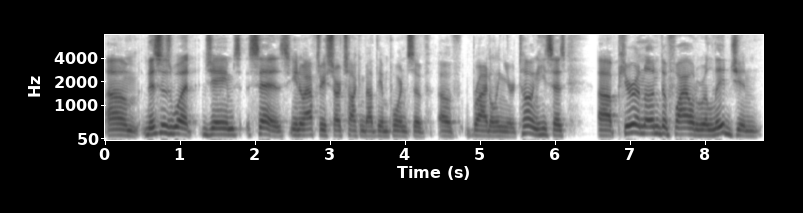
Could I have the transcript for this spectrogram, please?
Um, this is what james says you know after he starts talking about the importance of, of bridling your tongue. He says uh, pure and undefiled religion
